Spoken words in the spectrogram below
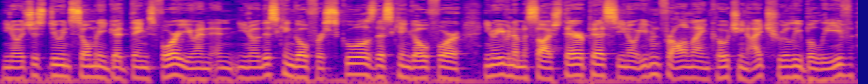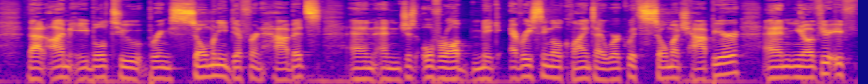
you know, it's just doing so many good things for you. And and you know, this can go for schools, this can go for, you know, even a massage therapist, you know, even for online coaching. I truly believe that I'm able to bring so many different habits and and just overall make every single client I work with so much happier. And you know, if you're if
